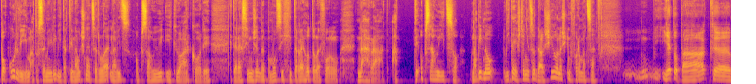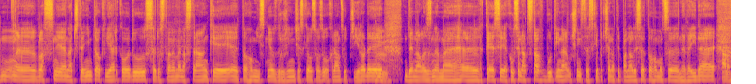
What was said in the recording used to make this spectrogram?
Pokud vím, a to se mi líbí, tak ty naučné cedule navíc obsahují i QR kódy, které si můžeme pomocí chytrého telefonu nahrát. A ty obsahují co? Nabídnou, víte, ještě něco dalšího než informace? Je to tak. Eh, eh, vlastně načtením toho QR kódu se dostaneme na stránky eh, toho místního združení Českého svazu ochránců přírody, hmm. kde nalezneme jakési, jakousi nadstavbu té naučné stezky, protože na ty panely se toho moc nevejde. Ano.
